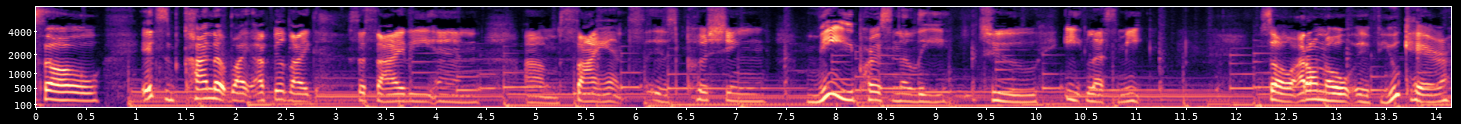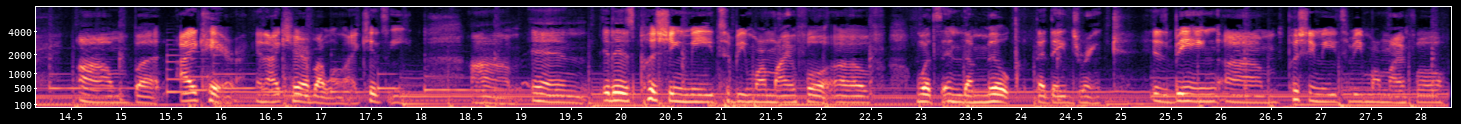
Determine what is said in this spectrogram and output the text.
So it's kind of like I feel like society and um, science is pushing me personally to eat less meat. So I don't know if you care, um, but I care, and I care about what my kids eat. Um, and it is pushing me to be more mindful of what's in the milk that they drink is being um, pushing me to be more mindful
